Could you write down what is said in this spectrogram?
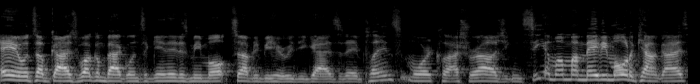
Hey, what's up, guys? Welcome back once again. It is me, Molt. So happy to be here with you guys today, playing some more Clash Royale. As you can see, I'm on my Maybe Molt account, guys.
